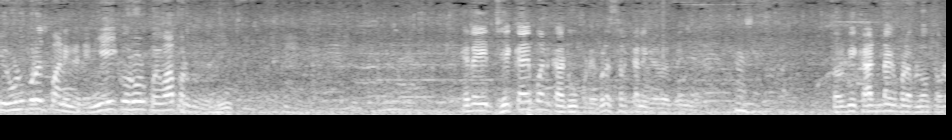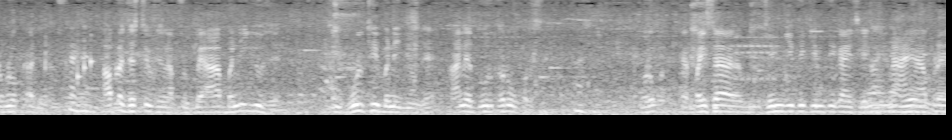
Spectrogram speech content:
એ રોડ ઉપર જ પાણી નથી. અહીંયા કોઈ રોડ કોઈ વાપરતું નથી. એટલે એ જે કાંઈ પણ કાઢવું પડે ભલે સરકારની જરૂરત બની તો બી કાઢ નાખવું પડે બ્લોક આપણે બ્લોક કાઢી નાખશું. આપણે જસ્ટિફિકેશન આપશું કે આ બની ગયું છે એ ભૂલથી બની ગયું છે આને દૂર કરવું પડશે. બરોબર? કે પૈસા જિંદગીથી કિંમતી કાંઈ છે નહીં. અહીંયા આપણે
